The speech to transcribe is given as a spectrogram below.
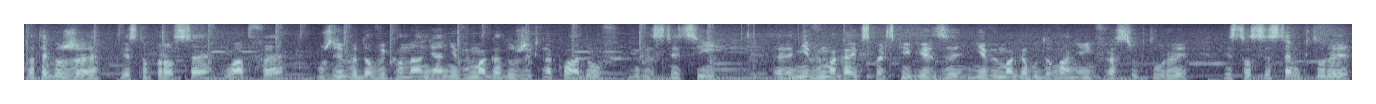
Dlatego, że jest to proste, łatwe, możliwe do wykonania, nie wymaga dużych nakładów, inwestycji, e, nie wymaga eksperckiej wiedzy, nie wymaga budowania infrastruktury. Jest to system, który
